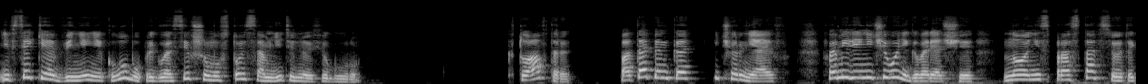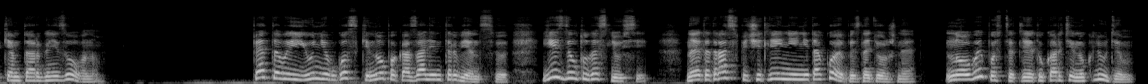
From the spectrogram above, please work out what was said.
И всякие обвинения клубу, пригласившему столь сомнительную фигуру. Кто авторы? Потапенко и Черняев. Фамилии ничего не говорящие, но неспроста все это кем-то организовано. 5 июня в Госкино показали интервенцию. Ездил туда с Люси. На этот раз впечатление не такое безнадежное. Но выпустят ли эту картину к людям?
